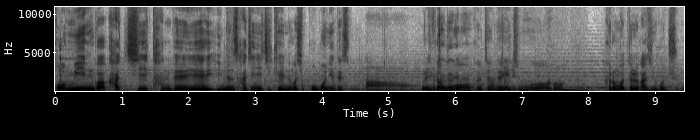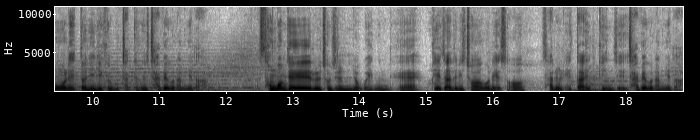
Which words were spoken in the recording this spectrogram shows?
범인과 같이 탄 배에 있는 사진이 찍혀 있는 것이 복원이 됐습니다. 그러니까 결정적이네요. 뭐 결정적인 증거로 그런 것들을 가지고 추궁을 했더니 이제 결국 자, 그 자백을 합니다. 성범죄를 저지르려고 했는데 피해자들이 저항을 해서 살해를 했다 이렇게 이제 자백을 합니다.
